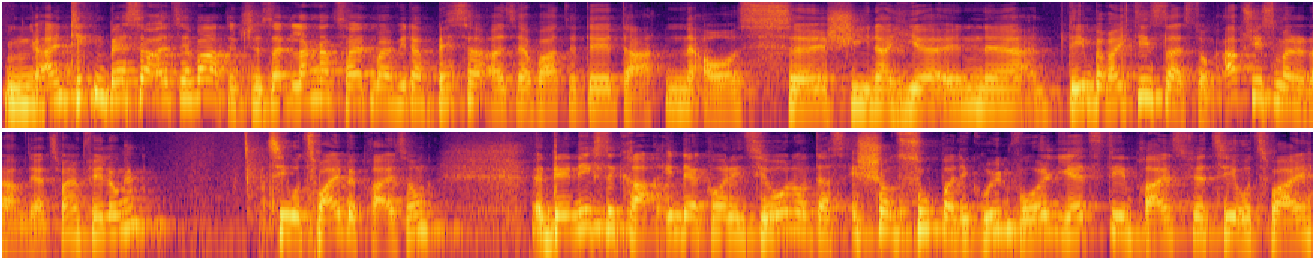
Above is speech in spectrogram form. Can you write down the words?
ein Ticken besser als erwartet. Seit langer Zeit mal wieder besser als erwartete Daten aus äh, China hier in äh, dem Bereich Dienstleistung. Abschließend, meine Damen und Herren, zwei Empfehlungen. CO2-Bepreisung. Der nächste Krach in der Koalition und das ist schon super. Die Grünen wollen jetzt den Preis für CO2 äh,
